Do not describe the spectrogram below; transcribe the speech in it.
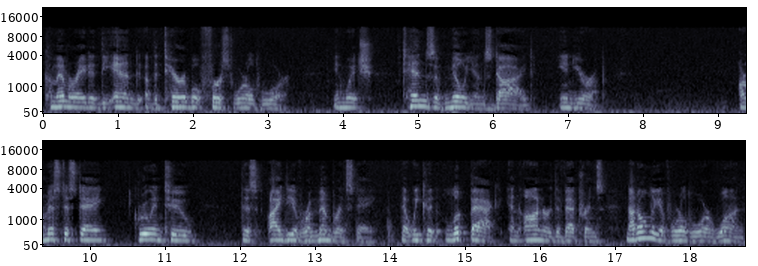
commemorated the end of the terrible First World War, in which tens of millions died in Europe. Armistice Day grew into this idea of Remembrance Day, that we could look back and honor the veterans not only of World War I,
